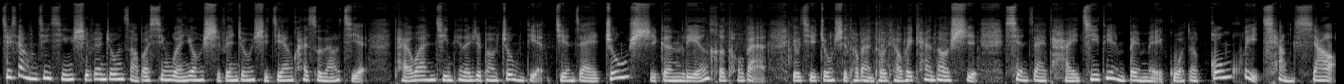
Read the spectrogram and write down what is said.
接下来我们进行十分钟早报新闻，用十分钟时间快速了解台湾今天的日报重点。今天在中时跟联合头版，尤其中时头版头条会看到是现在台积电被美国的工会呛虾。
